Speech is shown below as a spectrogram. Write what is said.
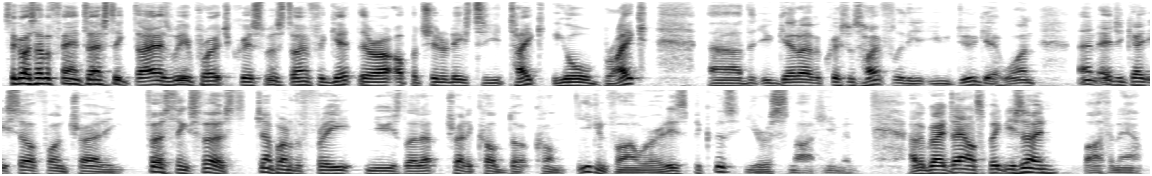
So, guys, have a fantastic day as we approach Christmas. Don't forget forget there are opportunities to take your break uh, that you get over Christmas. Hopefully, you do get one and educate yourself on trading. First things first, jump onto the free newsletter, tradercobb.com. You can find where it is because you're a smart human. Have a great day and I'll speak to you soon. Bye for now.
